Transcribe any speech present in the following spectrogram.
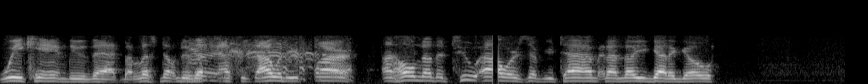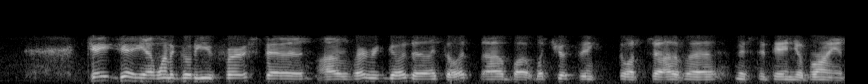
we can do that, but let's don't do that now because I would require a whole nother two hours of your time, and I know you got to go. JJ, I want to go to you first. Uh, uh, very good, uh, I thought. Uh, but what's your think, thoughts of uh, Mr. Daniel Bryan?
